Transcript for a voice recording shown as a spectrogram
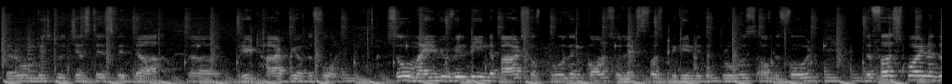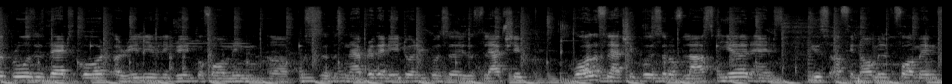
the ROM which do justice with the great hardware of the phone. So my review will be in the parts of pros and cons. So let's first begin with the pros of the phone. The first point of the pros is that it's got a really really great performing uh, processor. The Snapdragon 820 processor is a flagship, was a flagship processor of last year and gives a phenomenal performance.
